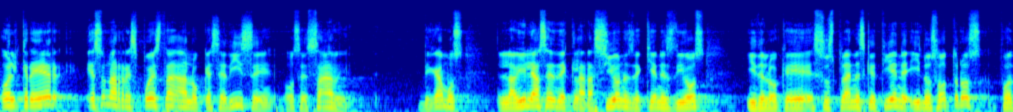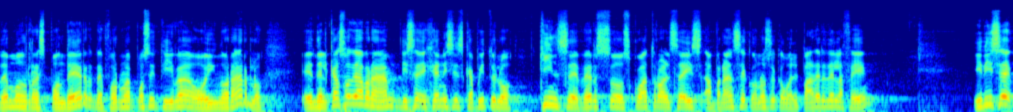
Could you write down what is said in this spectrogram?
o el creer es una respuesta a lo que se dice o se sabe. Digamos, la Biblia hace declaraciones de quién es Dios, y de lo que sus planes que tiene. Y nosotros podemos responder de forma positiva o ignorarlo. En el caso de Abraham, dice Génesis capítulo 15, versos 4 al 6, Abraham se conoce como el padre de la fe. Y dice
